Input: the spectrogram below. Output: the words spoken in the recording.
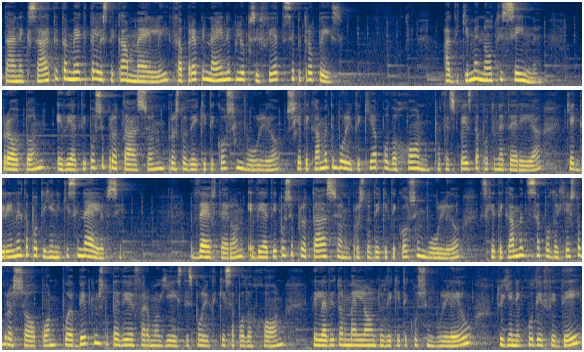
Τα ανεξάρτητα μη εκτελεστικά μέλη θα πρέπει να είναι η πλειοψηφία της Επιτροπής. Αντικείμενό της είναι Πρώτον, η διατύπωση προτάσεων προς το Διοικητικό Συμβούλιο σχετικά με την πολιτική αποδοχών που θεσπίζεται από την εταιρεία και εγκρίνεται από τη Γενική Συνέλευση. Δεύτερον, η διατύπωση προτάσεων προς το Διοικητικό Συμβούλιο σχετικά με τις αποδοχές των προσώπων που εμπίπτουν στο πεδίο εφαρμογής της πολιτικής αποδοχών, δηλαδή των μελών του Διοικητικού Συμβουλίου, του Γενικού Διευθυντή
